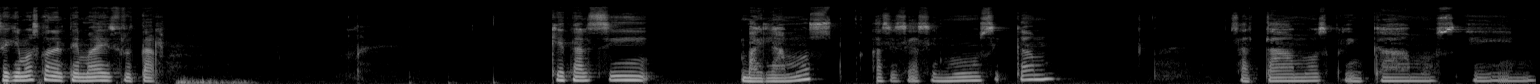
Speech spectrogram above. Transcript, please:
Seguimos con el tema de disfrutar. ¿Qué tal si bailamos, así sea sin música? Saltamos, brincamos y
